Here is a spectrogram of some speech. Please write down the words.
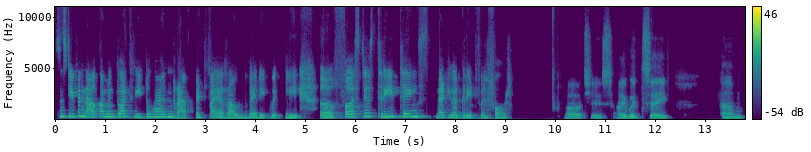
so stephen now coming to our three to one rapid fire round very quickly uh, first is three things that you are grateful for oh jeez i would say um,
